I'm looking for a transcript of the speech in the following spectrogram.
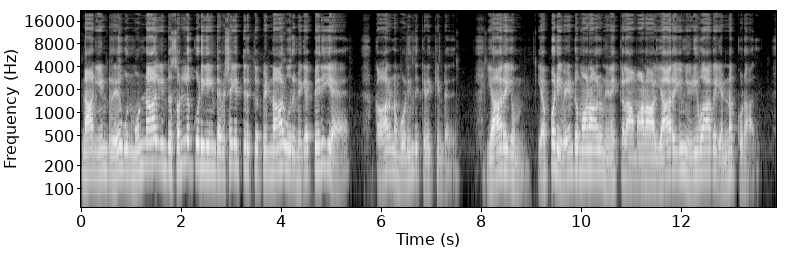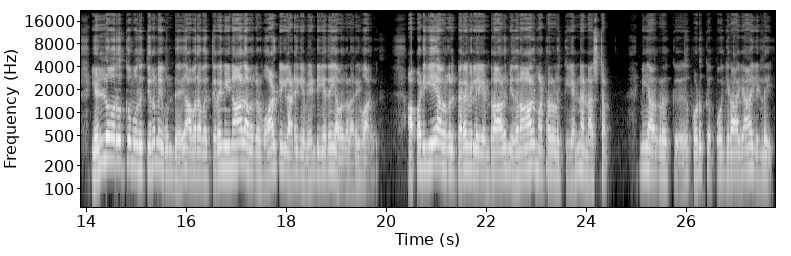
நான் இன்று உன் முன்னால் இன்று சொல்லக்கூடிய இந்த விஷயத்திற்கு பின்னால் ஒரு மிகப்பெரிய காரணம் ஒளிந்து கிடைக்கின்றது. யாரையும் எப்படி வேண்டுமானாலும் நினைக்கலாம் ஆனால் யாரையும் இழிவாக எண்ணக்கூடாது. எல்லோருக்கும் ஒரு திறமை உண்டு. அவரவர் திறமையினால் அவர்கள் வாழ்க்கையில் அடைய வேண்டியதை அவர்கள் அடைவார்கள். அப்படியே அவர்கள் பெறவில்லை என்றாலும் இதனால் மற்றவர்களுக்கு என்ன நஷ்டம்? நீ அவர்களுக்கு கொடுக்க போகிறாயா? இல்லை.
